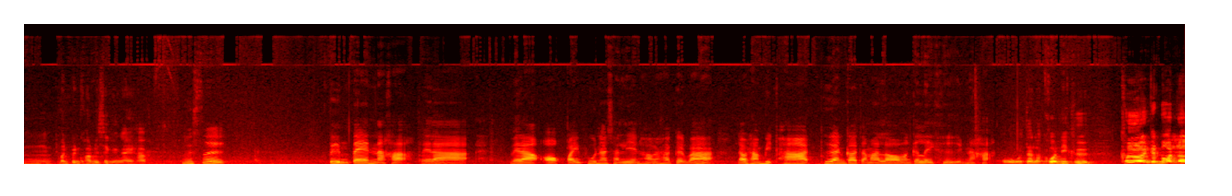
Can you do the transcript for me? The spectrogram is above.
อืม มันเป็นความรู้สึกยังไงครับ รู้สึกตื่นเต้นนะคะ เวลา เวลาออกไปพูดหน้าชั้นเรียนเพราะถ้าเกิดว่าเราทำผิดพลาดเพื่อนก็จะมาล้อมันก็เลยเขินนะคะ โอ้แต่ละคนนี่คือ เขินกันหมดเล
